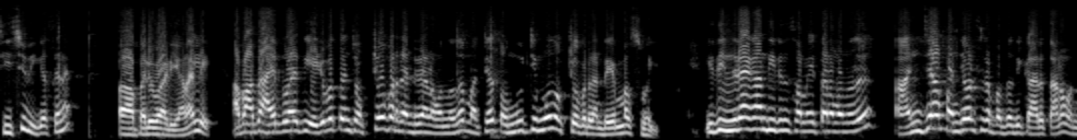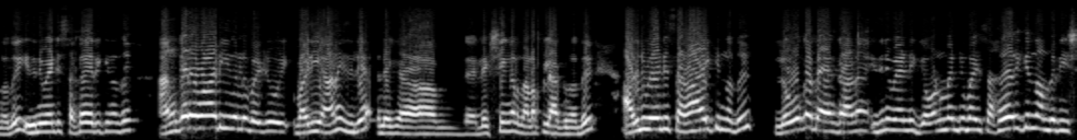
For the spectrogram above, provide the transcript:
ശിശു വികസന പരിപാടിയാണ് അല്ലേ? അപ്പൊ അത് ആയിരത്തി തൊള്ളായിരത്തി എഴുപത്തി അഞ്ച് ഒക്ടോബർ രണ്ടിനാണ് വന്നത്. മറ്റേ തൊണ്ണൂറ്റി മൂന്ന് ഒക്ടോബർ രണ്ട് എം എസ് വൈ ഇത് ഇന്ദിരാഗാന്ധി ഇരുന്ന സമയത്താണ് വന്നത്. അഞ്ചാം പഞ്ചവത്സര പദ്ധതി കാലത്താണ് വന്നത് ഇതിനുവേണ്ടി സഹകരിക്കുന്നത് അംഗനവാടികൾ വഴി വഴിയാണ് ഇതിലെ ലക്ഷ്യങ്ങൾ നടപ്പിലാക്കുന്നത്. അതിനുവേണ്ടി സഹായിക്കുന്നത് ലോക ബാങ്കാണ്. ഇതിനുവേണ്ടി ഗവൺമെന്റുമായി സഹകരിക്കുന്ന അന്തരീക്ഷ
